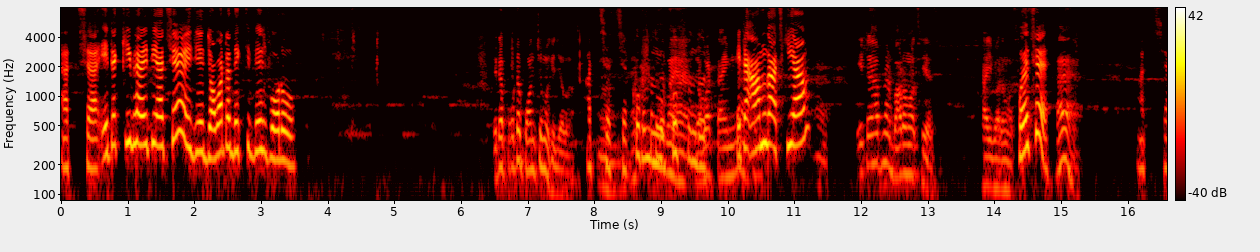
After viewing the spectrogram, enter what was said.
আচ্ছা এটা কি ভ্যারাইটি আছে? এই যে জবাটা দেখছি বেশ বড়। এটা ওটা পঞ্চমুখী জবা। আচ্ছা হ্যাঁ, আচ্ছা খুব এখন তো, সুন্দর খুব সুন্দর। জবার time না, এটা এখন- আম গাছ কি আম? হ্যাঁ, এটা আপনার বারো মাসই আছে। খাই বারো মাস হয়েছে? হ্যাঁ হ্যাঁ। আচ্ছা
